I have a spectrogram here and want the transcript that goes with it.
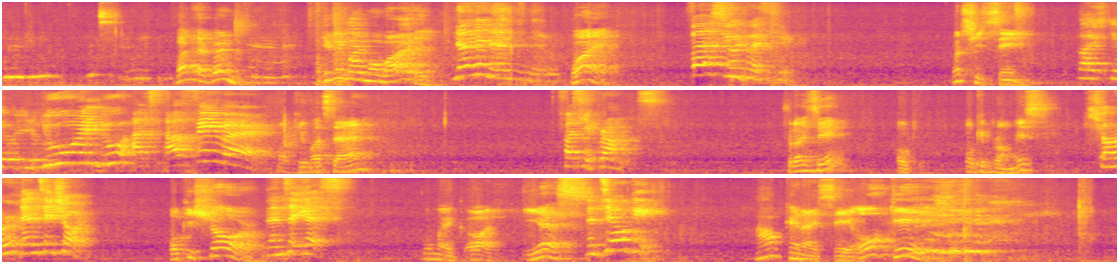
What happened? Give me my mobile. No, no, no, no, no. Why? First you do escape. What's she saying? First you will do. You will do us a favor. Okay, what's that? First say promise. Should I say? Okay. Okay, promise. Sure. Then say sure. Okay, sure. Then say yes. Oh my god. Yes. Then say okay. How can I say okay?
